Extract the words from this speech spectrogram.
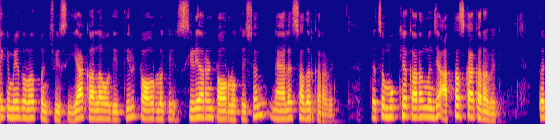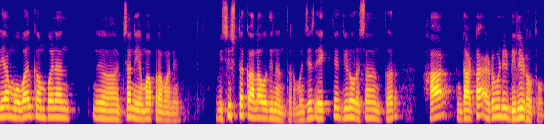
एक मे दोन हजार पंचवीस या कालावधीतील टॉवर लोके C D R and tower location न्यायालयात सादर करावे. त्याचं मुख्य कारण म्हणजे आत्ताच का करावेत? तर या मोबाईल कंपन्यां च्या नियमाप्रमाणे विशिष्ट कालावधीनंतर म्हणजेच एक ते दीड वर्षानंतर हा डाटा ॲटोमॅटिक डिलीट होतो.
